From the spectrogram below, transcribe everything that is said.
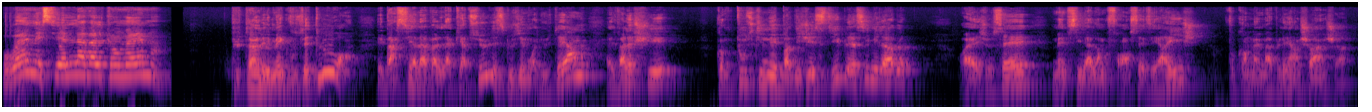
Ouais, mais si elle l'avale quand même Putain, les mecs, vous êtes lourds Eh ben, si elle avale la capsule, excusez-moi du terme, elle va la chier. Comme tout ce qui n'est pas digestible et assimilable. Ouais, je sais, même si la langue française est riche, faut quand même appeler un chat un chat.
